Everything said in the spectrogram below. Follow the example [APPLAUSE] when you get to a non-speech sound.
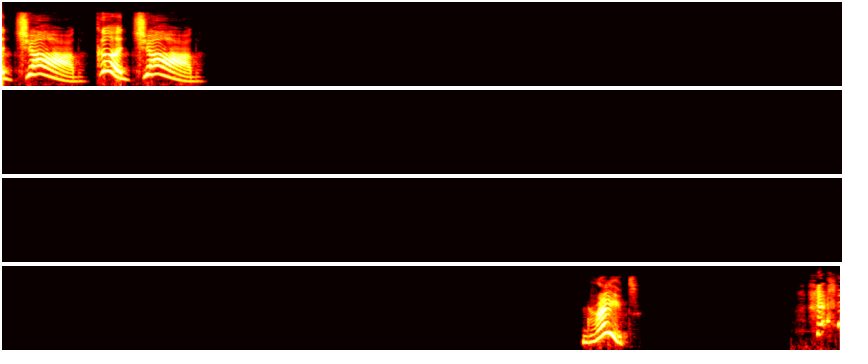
Good job! Good job! Great! [LAUGHS]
